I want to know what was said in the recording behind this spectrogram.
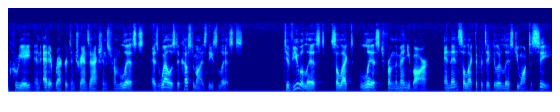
create, and edit records and transactions from lists, as well as to customize these lists. To view a list, select List from the menu bar, and then select the particular list you want to see.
